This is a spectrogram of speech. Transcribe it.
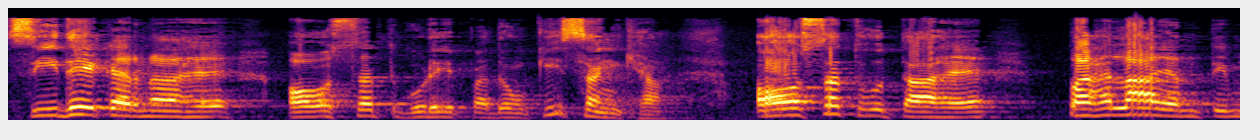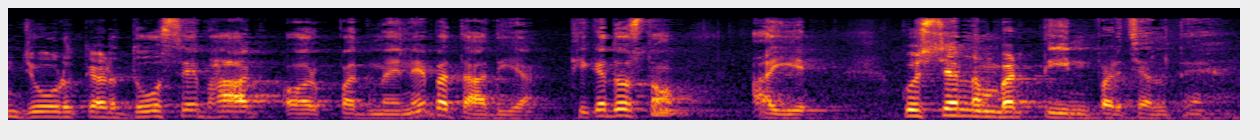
सीधे करना है औसत गुड़े पदों की संख्या। औसत होता है पहला अंतिम जोड़कर दो से भाग, और पद मैंने बता दिया। ठीक है दोस्तों? आइए, क्वेश्चन नंबर तीन पर चलते हैं।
